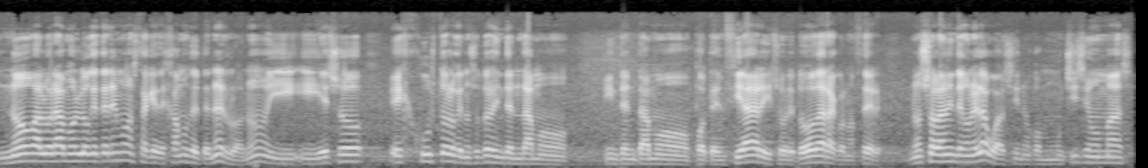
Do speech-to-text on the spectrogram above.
no valoramos lo que tenemos hasta que dejamos de tenerlo, ¿no? Y, y eso es justo lo que nosotros intentamos intentamos potenciar y sobre todo dar a conocer, no solamente con el agua, sino con muchísimos más,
